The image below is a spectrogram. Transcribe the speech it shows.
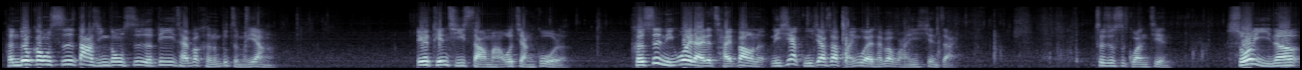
很多公司大型公司的第一财报可能不怎么样啊，因为天期少嘛，我讲过了。可是你未来的财报呢？你现在股价是要反映未来财报，反映现在，这就是关键。所以呢，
